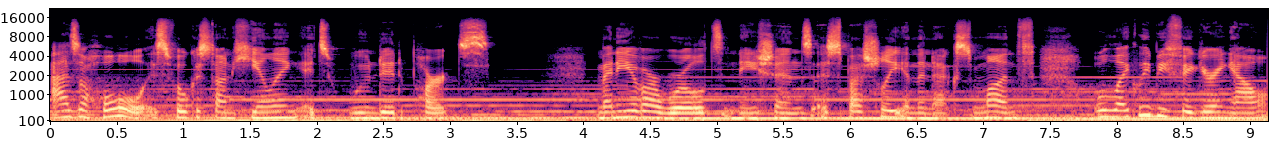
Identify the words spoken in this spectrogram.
as a whole is focused on healing its wounded parts. Many of our world's nations, especially in the next month, will likely be figuring out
